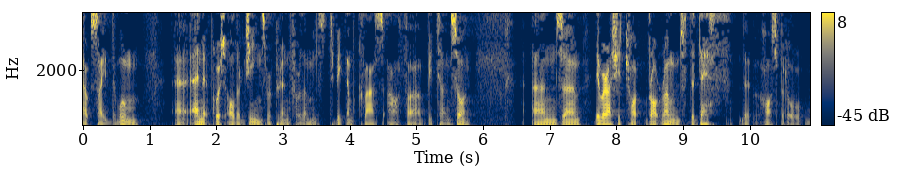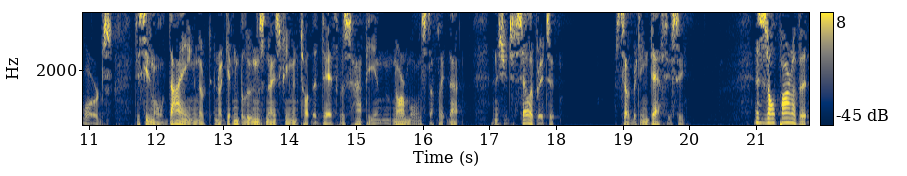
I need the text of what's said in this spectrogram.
outside the womb. Uh, and of course all their genes were put in for them to make them class alpha, beta and so on. And um, they were actually taught, brought round the death the hospital wards to see them all dying and they're, and they're given balloons and ice cream and taught that death was happy and normal and stuff like that. And they should celebrate it. Celebrating death, you see. This is all part of it.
